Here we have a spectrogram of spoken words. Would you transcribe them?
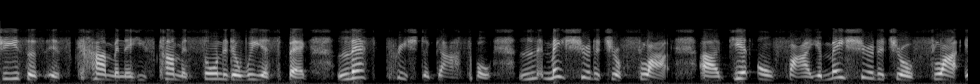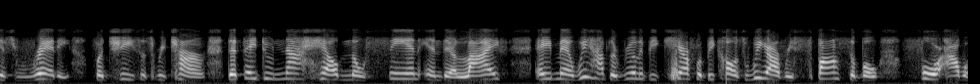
Jesus is coming and He's coming sooner than we expect. Let's preach the gospel. Make sure that your flock uh, get on fire. Make sure that your flock is ready for Jesus' return, that they do not have no sin in their life. Amen. We have to really be careful because we are responsible for our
